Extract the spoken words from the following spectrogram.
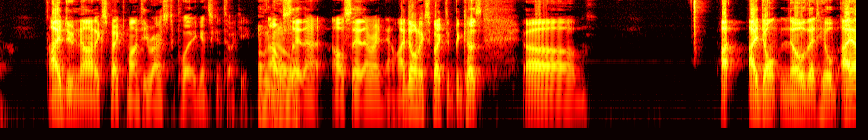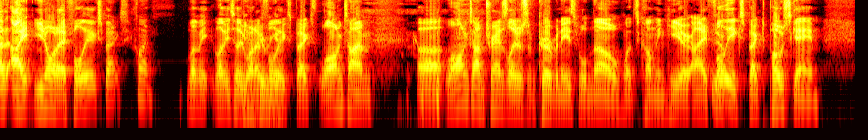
I do not expect Monty Rice to play against Kentucky. Oh, I will say that. I'll say that right now. I don't expect it because um, I I don't know that he'll. I, I I you know what I fully expect, Clint. Let me let me tell you Yeah, what I fully expect. Long time. Uh, long time translators of Curbinese will know what's coming here. I fully expect post game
